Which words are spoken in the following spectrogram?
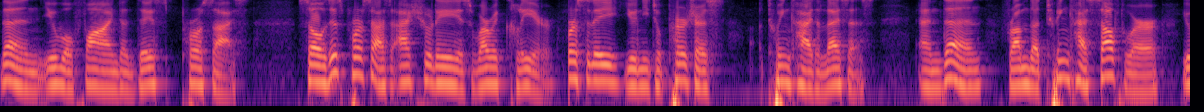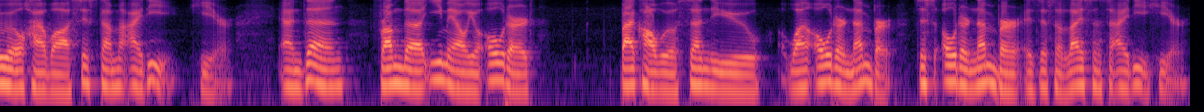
Then you will find this process. So this process actually is very clear. Firstly, you need to purchase TwinCAT license. And then from the TwinCAT software, you will have a system ID here. And then from the email you ordered, Beckhoff will send you one order number. This order number is just a license ID here.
